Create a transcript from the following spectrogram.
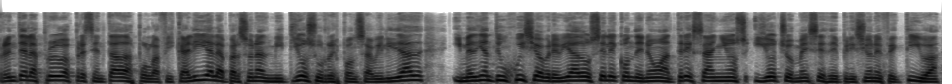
Frente a las pruebas presentadas por la Fiscalía, la persona admitió su responsabilidad y mediante un juicio abreviado se le condenó a tres años y ocho meses de prisión efectiva,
